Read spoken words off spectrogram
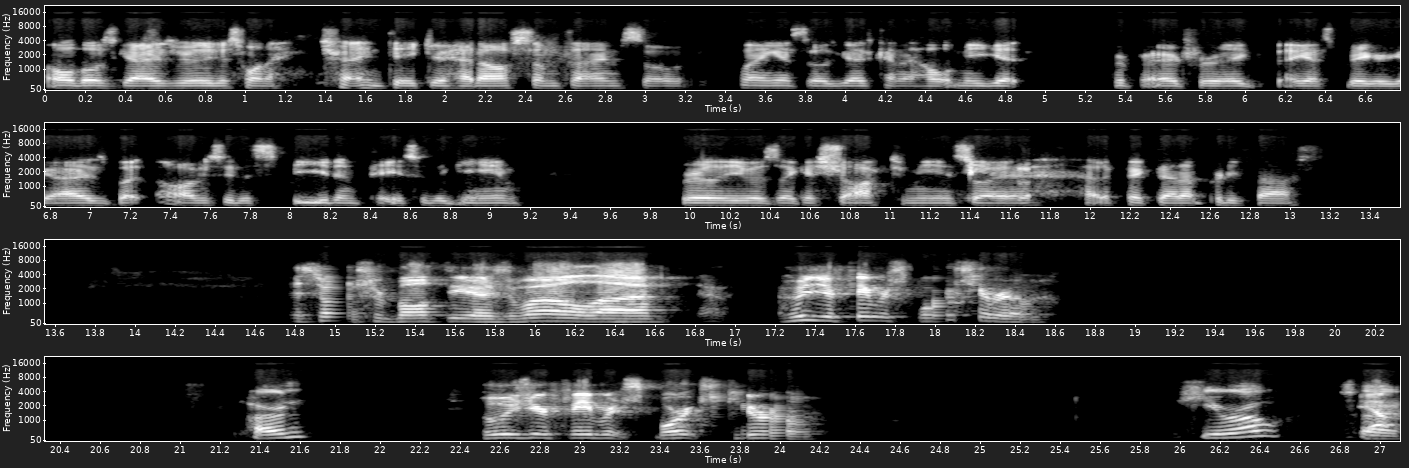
all those guys really just want to try and take your head off sometimes. So playing against those guys kind of helped me get prepared for like, I guess bigger guys. But obviously the speed and pace of the game really was like a shock to me. So I had to pick that up pretty fast. This one's for both of you as well. Uh, who's your favorite sports hero? Pardon? Who is your favorite sports hero? Hero? Sorry.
